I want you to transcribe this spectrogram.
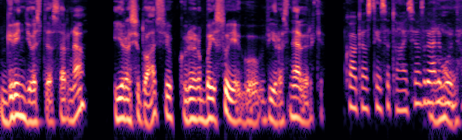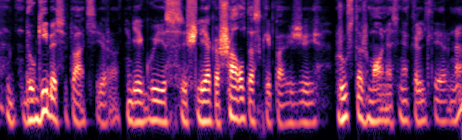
grindjuostės, ar ne? Yra situacijų, kur yra baisu, jeigu vyras neverkia. Kokios tai situacijos gali nu, būti? Daugybė situacijų yra. Jeigu jis išlieka šaltas, kaip pavyzdžiui, rūsta žmonės nekalti ar ne,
